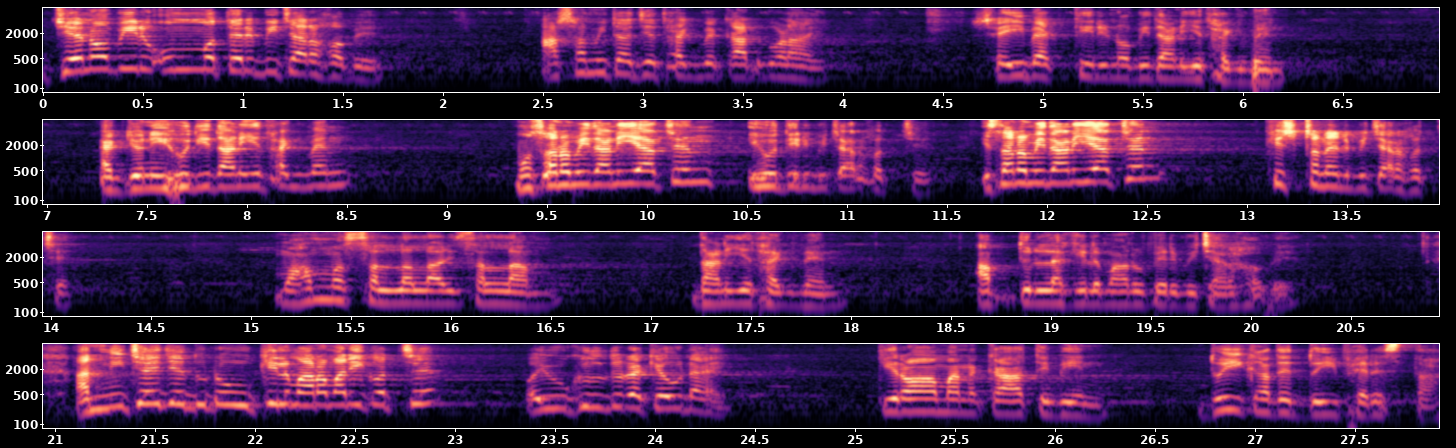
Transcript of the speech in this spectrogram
যে নবীর উম্মতের বিচার হবে। আসামিটা যে থাকবে কাঠগড়ায়। সেই ব্যক্তির নবী দাঁড়িয়ে থাকবেন। একজন ইহুদি দাঁড়িয়ে থাকবেন। মুসানবী দাঁড়িয়ে আছেন, ইহুদির বিচার হচ্ছে। ঈসানবী দাঁড়িয়ে আছেন, খ্রিস্টানের বিচার হচ্ছে। মোহাম্মদ সাল্লা সাল্লাম দাঁড়িয়ে থাকবেন, আবদুল্লাহ কিল মারুফের বিচার হবে। আর নিচে যে দুটো উকিল মারামারি করছে, ওই উকিল দুটো কেউ নাই। কিরমান কাতিবিন, দুই কাঁধের দুই ফেরেস্তা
